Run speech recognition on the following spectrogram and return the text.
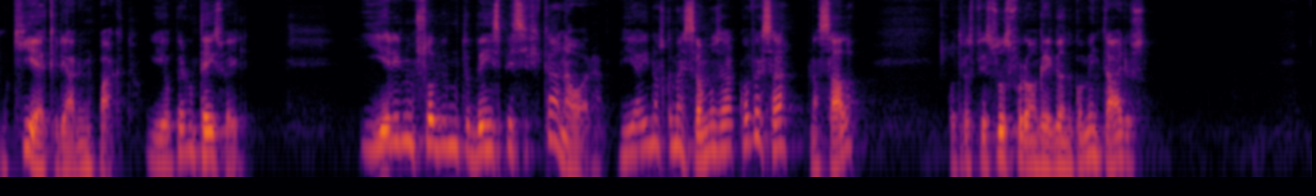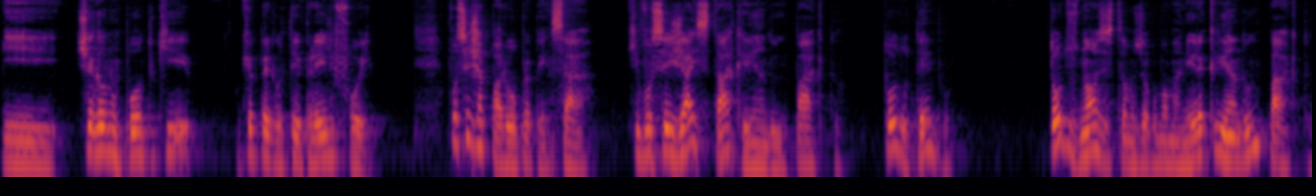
O que é criar um impacto? E eu perguntei isso a ele. E ele não soube muito bem especificar na hora. E aí nós começamos a conversar na sala outras pessoas foram agregando comentários e chegou num ponto que o que eu perguntei para ele foi: Você já parou para pensar que você já está criando um impacto todo o tempo? Todos nós estamos, de alguma maneira, criando um impacto.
